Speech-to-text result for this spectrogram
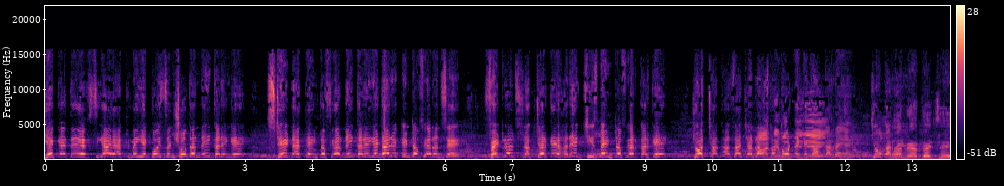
ये कहते हैं एफसीआई एक्ट में ये कोई संशोधन नहीं करेंगे। स्टेट एक्ट है इंटरफेयर नहीं करेंगे डायरेक्ट इंटरफेरेंस है। फेडरल स्ट्रक्चर के हर एक चीज़ में इंटरफेयर करके जो अच्छा खासा चल रहा है उसको तोड़ने के काम कर रहे हैं। क्यों कर रहे हैं? अध्यक्ष जी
